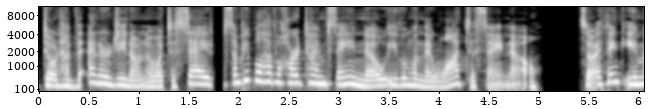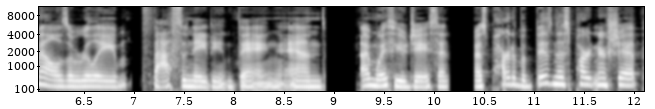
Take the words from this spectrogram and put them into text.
don't have the energy, don't know what to say. Some people have a hard time saying no, even when they want to say no. So I think email is a really fascinating thing. And I'm with you, Jason. As part of a business partnership,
